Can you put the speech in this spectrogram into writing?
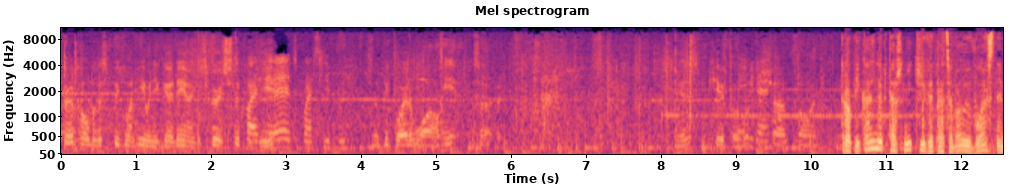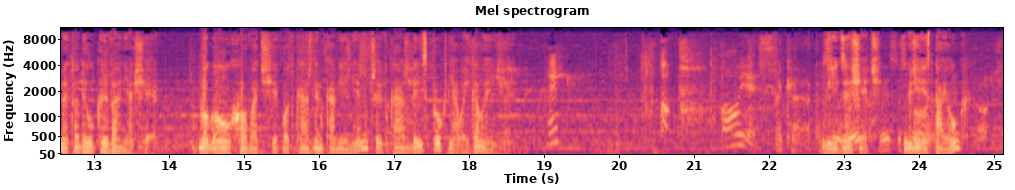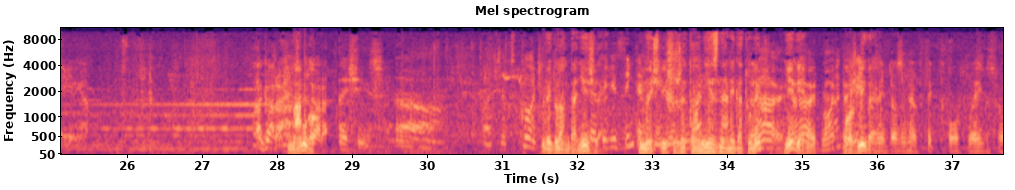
Grab hold of this big one here when you go down. It's very slippery Quite, here. yeah, it's quite slippery. The big wait a while here. So. Tropikalne ptaszniki wypracowały własne metody ukrywania się. Mogą chować się pod każdym kamieniem czy w każdej spróchniałej gałęzi. Oh a Widzę sieć. Gdzie jest pająk? Mam go. Oh. Wygląda nieźle. Myślisz, że to nieznany gatunek? No, Nie wiem. Możliwe.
